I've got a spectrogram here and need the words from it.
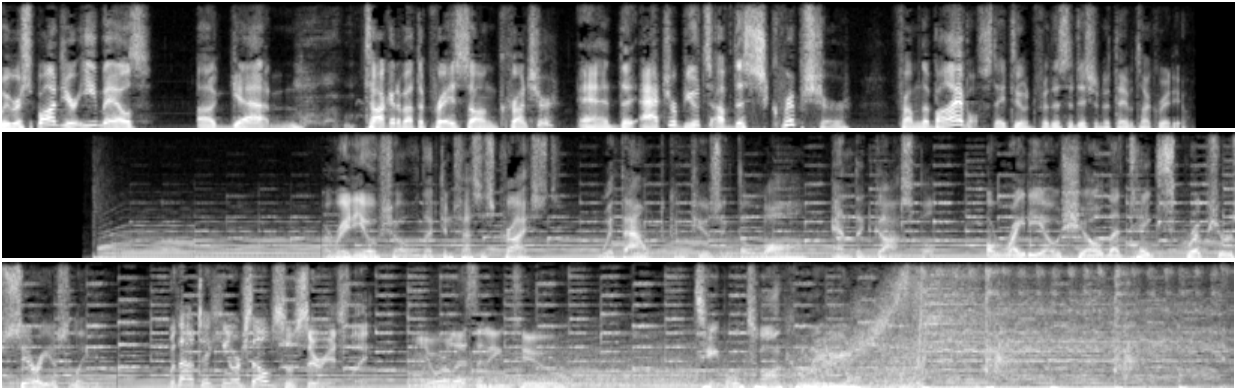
We respond to your emails again, talking about the praise song Cruncher and the attributes of the scripture from the Bible. Stay tuned for this edition of Table Talk Radio. A radio show that confesses Christ. without confusing the law and the gospel. a radio show that takes Scripture seriously. without taking ourselves so seriously. You're listening to Table Talk Radio.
